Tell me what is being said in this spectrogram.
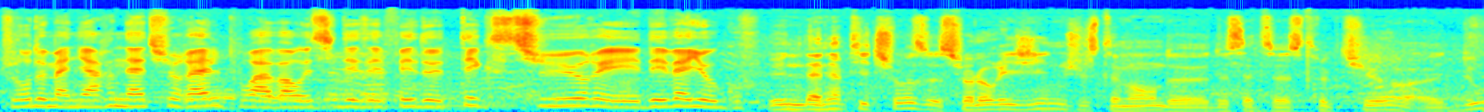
toujours de manière naturelle pour avoir aussi des effets de texture et d'éveil au goût. Une dernière petite chose sur l'origine justement de, cette structure. Euh, d'où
